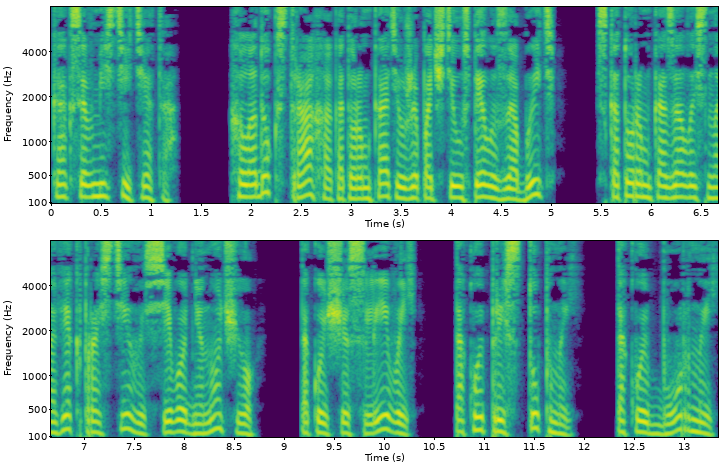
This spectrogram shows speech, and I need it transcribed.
как совместить это? Холодок страха, о котором Катя уже почти успела забыть, с которым, казалось, навек простилась сегодня ночью, такой счастливый, такой преступный, такой бурный,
